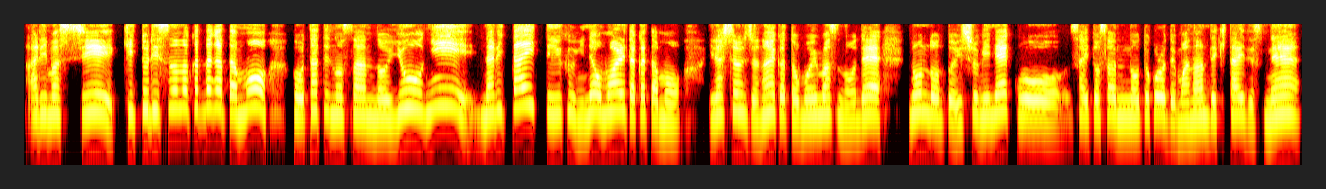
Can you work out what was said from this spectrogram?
ありますし、きっとリスナーの方々も、こう、立野さんのようになりたいっていうふうにね、思われた方もいらっしゃるんじゃないかと思いますので、どんどんと一緒にね、こう、斉藤さんのところで学んでいきたいですね。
